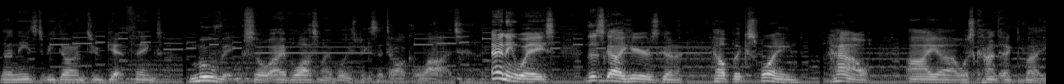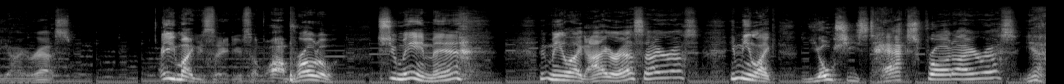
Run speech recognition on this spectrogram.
that needs to be done to get things moving. So I've lost my voice because I talk a lot. Anyways, this guy here is going to help explain how I uh, was contacted by the IRS. You might be saying to yourself, wow, Proto, what you mean, man? You mean like IRS IRS? You mean like Yoshi's tax fraud IRS? Yeah,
